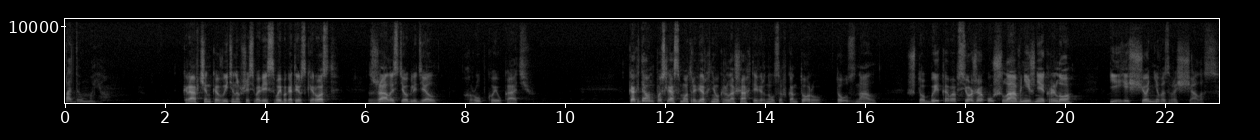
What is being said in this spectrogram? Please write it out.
Подумаю. Кравченко, вытянувшись во весь свой богатырский рост, с жалостью оглядел хрупкую Катю. Когда он после осмотра верхнего крыла шахты вернулся в контору, то узнал, что Быкова все же ушла в нижнее крыло и еще не возвращалась.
